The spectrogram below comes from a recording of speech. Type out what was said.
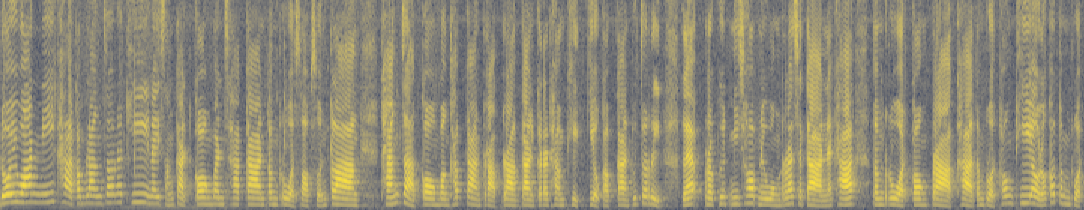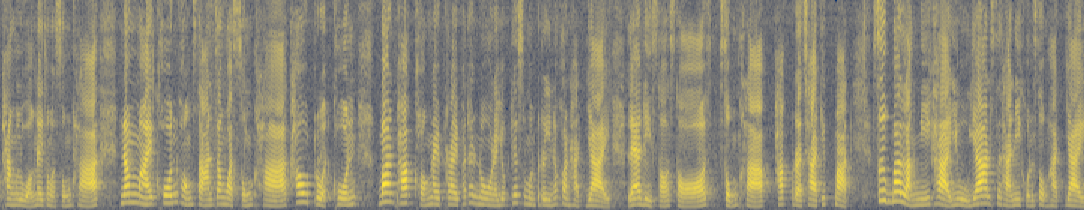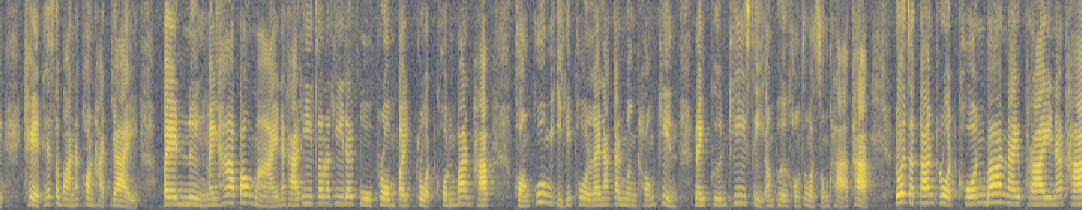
โดยวันนี้ค่ะกำลังเจ้าหน้าที่ในสังกัดกองบัญชาการตำรวจสอบสวนกลาง ทั้งจากกองบังคับการปราบปรามการกระทำผิดเกี่ยวกับการทุจริต และประพฤติมิชอบในวงราชการนะคะตำรวจกองปราบค่ะตำรวจท่องเที่ยว แล้วก็ตำรวจทางหลวงในจังหวัดสงขลานำหมายค้นของศาลจังหวัดสงขลาเข้าตรวจค้น บ้านพักของนายไพรพัฒโนนายกเทศมนตรีนครหัดใหญ่ และอดีตสสสงขลาพักประชาธิปัตย์ซึ่งบ้านหลังนี้ค่ะอยู่ย่านสถานีขนส่งหัดใหญ่ เขตเทศบาลนครหัดใหญ่ เป็นหนึ่งใน 5 เป้าหมายนะคะ ที่เจ้าหน้าที่ได้ปูพรมไปตรวจค้นบ้านพัก ของผู้มีอิทธิพลและนักการเมืองท้องถิ่น ในพื้นที่ 4 อำเภอของจังหวัดสงขลาค่ะ โดยจากการตรวจค้นบ้านนายไพรนะคะ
